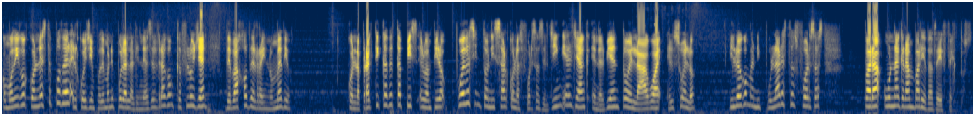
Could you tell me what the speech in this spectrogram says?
Como digo, con este poder el Kuejin puede manipular las líneas del dragón que fluyen debajo del reino medio. Con la práctica de tapiz, el vampiro puede sintonizar con las fuerzas del yin y el yang en el viento, el agua, el suelo, y luego manipular estas fuerzas para una gran variedad de efectos.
